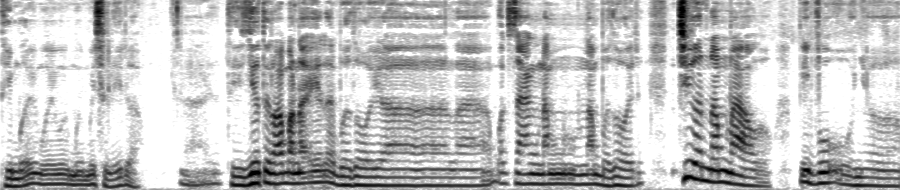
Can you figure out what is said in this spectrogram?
thì mới mới mới mới xử lý được thì như tôi nói ban nãy là vừa rồi à, là Bắc Giang năm năm vừa rồi đấy, chưa năm nào cái vụ nhờ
